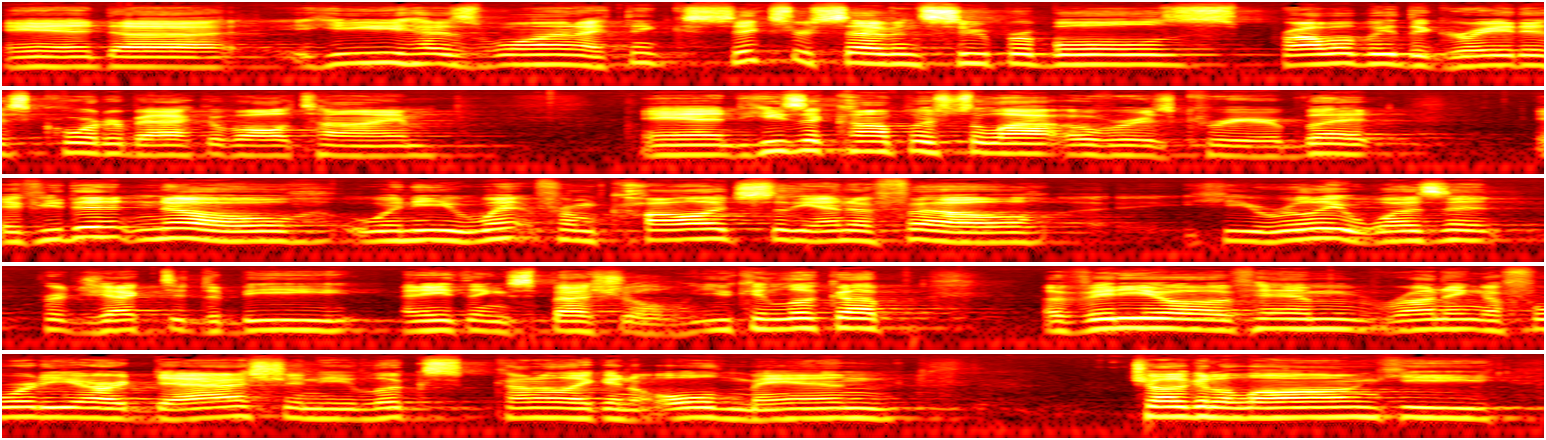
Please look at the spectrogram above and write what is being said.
And uh, he has won, I think, six or seven Super Bowls, probably the greatest quarterback of all time. And he's accomplished a lot over his career. But if you didn't know, when he went from college to the NFL, he really wasn't projected to be anything special. You can look up a video of him running a 40 yard dash, and he looks kind of like an old man chugging along. He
